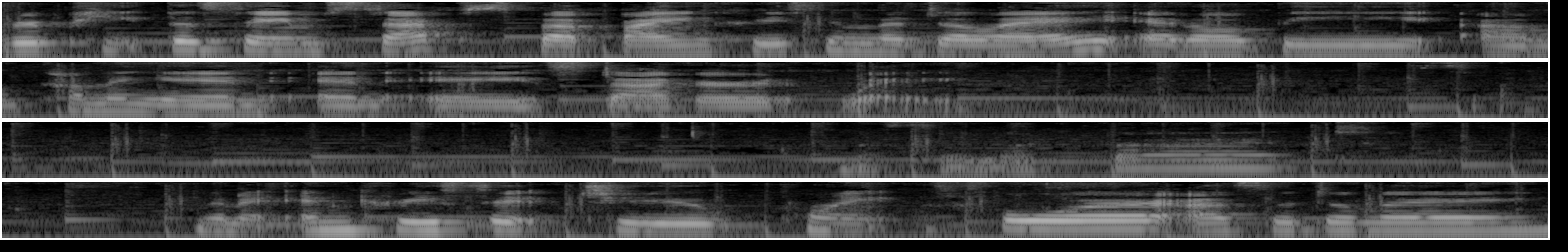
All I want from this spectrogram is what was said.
repeat the same steps, but by increasing the delay, it'll be um, coming in in a staggered way. I'm gonna select that. I'm gonna increase it to 0.4 as the delay,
